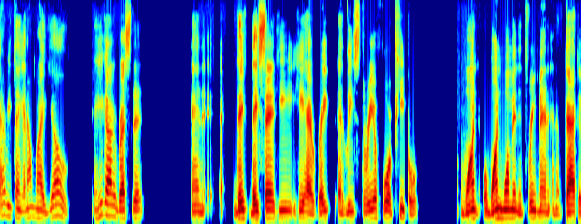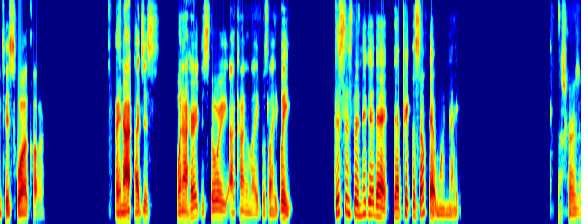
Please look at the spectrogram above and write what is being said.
everything. And I'm like, yo, he got arrested, and eh, they they said he he had raped at least three or four people, one one woman and three men in the back of his squad car. And I I just when I heard the story, I kind of like was like, wait, this is the nigga that that picked us up that one night. That's crazy.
